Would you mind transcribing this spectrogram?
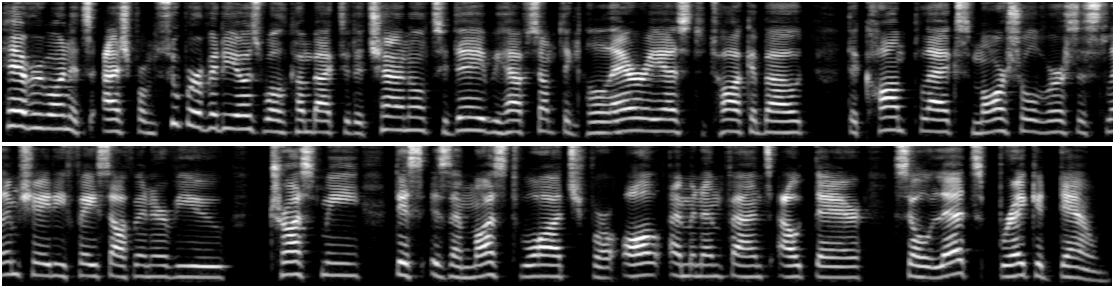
Hey everyone, it's Ash from Super Videos. Welcome back to the channel. Today we have something hilarious to talk about. The complex Marshall versus Slim Shady face-off interview. Trust me, this is a must-watch for all Eminem fans out there. So let's break it down.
